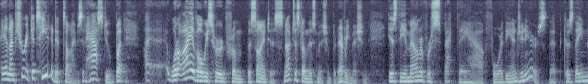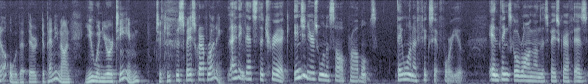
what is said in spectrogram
And I'm sure it gets heated at times. It has to. But I, what I have always heard from the scientists, not just on this mission, but every mission, is the amount of respect they have for the engineers. That because they know that they're depending on you and your team to keep the spacecraft running. I think that's the trick. Engineers want to solve problems. They want to fix it for you. And things go wrong on the spacecraft as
